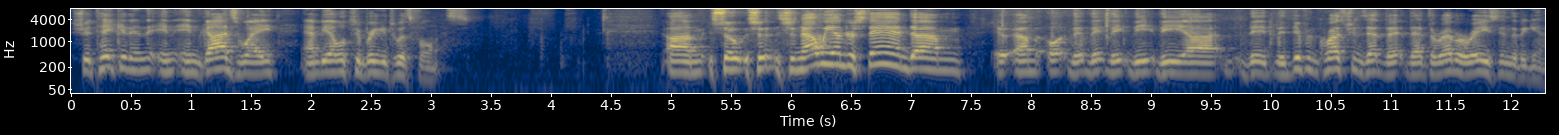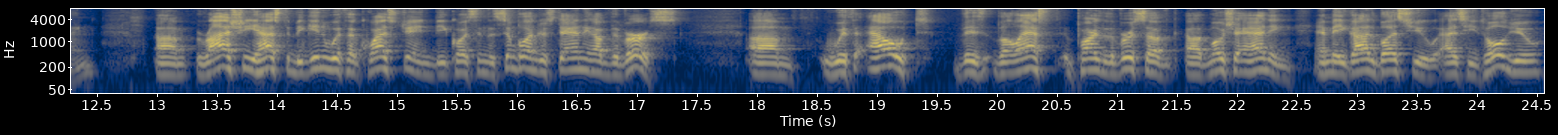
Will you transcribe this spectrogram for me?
should take it in, in, in God's way and be able to bring it to its fullness. Um, so, so, so now we understand um, um, the, the, the, the, uh, the, the, different questions that the, that the Rebbe raised in the beginning. Um, Rashi has to begin with a question because, in the simple understanding of the verse, um, without this, the last part of the verse of, of Moshe adding, and may God bless you as he told you,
